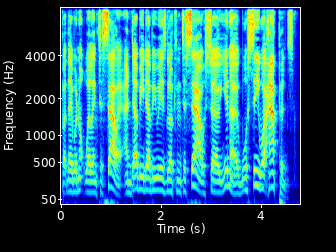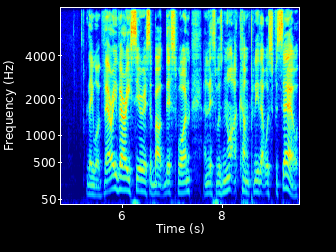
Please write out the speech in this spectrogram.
but they were not willing to sell it. And WWE is looking to sell. So, you know, we'll see what happens. They were very, very serious about this one, and this was not a company that was for sale.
